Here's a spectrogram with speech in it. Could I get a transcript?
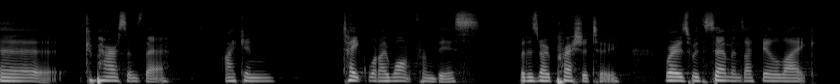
uh, comparisons there. I can take what I want from this, but there's no pressure to. Whereas with sermons, I feel like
